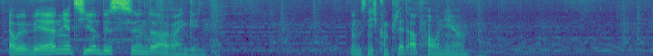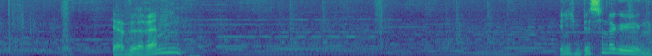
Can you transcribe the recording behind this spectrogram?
Ich glaube, wir werden jetzt hier ein bisschen da reingehen uns nicht komplett abhauen hier. Der will rennen. Bin ich ein bisschen dagegen.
